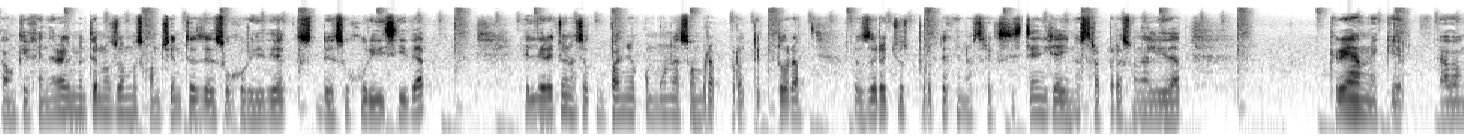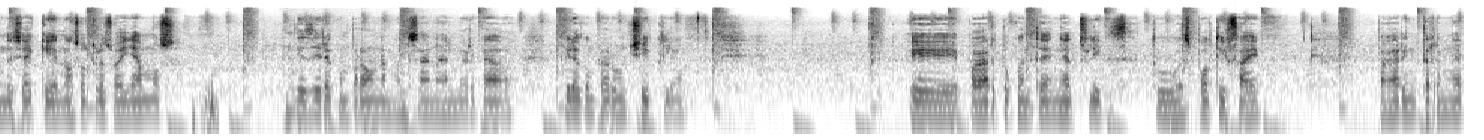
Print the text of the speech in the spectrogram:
Aunque generalmente no somos conscientes de su, de su juridicidad, el derecho nos acompaña como una sombra protectora. Los derechos protegen nuestra existencia y nuestra personalidad. Créanme que a donde sea que nosotros vayamos, desde ir a comprar una manzana al mercado, ir a comprar un chicle, eh, pagar tu cuenta de Netflix, tu Spotify, pagar internet,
